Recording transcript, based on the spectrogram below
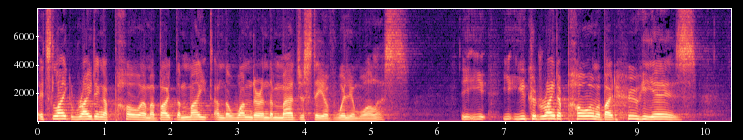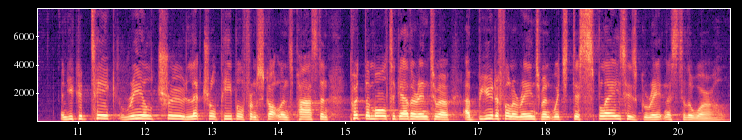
it's like writing a poem about the might and the wonder and the majesty of William Wallace. You, you, could write a poem about who he is. And you could take real, true, literal people from Scotland's past and put them all together into a, a beautiful arrangement which displays his greatness to the world.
